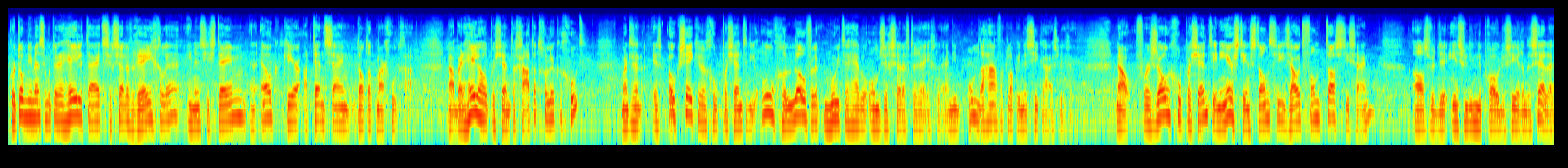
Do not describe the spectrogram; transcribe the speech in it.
Kortom, die mensen moeten de hele tijd zichzelf regelen in een systeem en elke keer attent zijn dat dat maar goed gaat. Nou, bij een hele hoop patiënten gaat dat gelukkig goed. Maar er is ook zeker een groep patiënten die ongelooflijk moeite hebben om zichzelf te regelen. En die om de haverklap in het ziekenhuis liggen. Nou, voor zo'n groep patiënten in eerste instantie zou het fantastisch zijn als we de insuline producerende cellen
